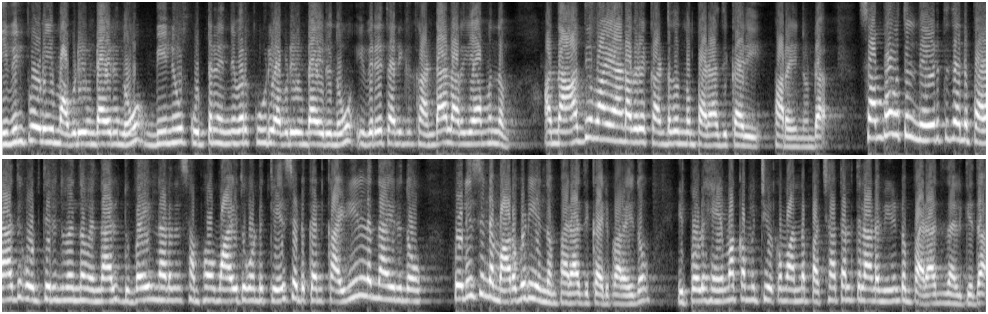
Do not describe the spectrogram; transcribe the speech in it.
നിവിൻ പോളിയും അവിടെ ഉണ്ടായിരുന്നു. ബിനു കുട്ടൻ എന്നിവർ കൂടി അവിടെ ഉണ്ടായിരുന്നു. ഇവരെ തനിക്ക് കണ്ടാൽ അറിയാമെന്നും അന്ന് ആദ്യമായാണ് അവരെ കണ്ടതെന്നും പരാതിക്കാരി പറയുന്നുണ്ട്. സംഭവത്തിൽ നേരത്തെ തന്നെ പരാതി കൊടുത്തിരുന്നുവെന്നും എന്നാൽ ദുബായിൽ നടന്ന സംഭവമായതുകൊണ്ട് കേസെടുക്കാൻ കഴിയില്ലെന്നായിരുന്നു പോലീസിന്റെ മറുപടിയെന്നും പരാതിക്കാരി പറയുന്നു. ഇപ്പോൾ ഹേമ കമ്മിറ്റിയൊക്കെ വന്ന പശ്ചാത്തലത്തിലാണ് വീണ്ടും പരാതി നൽകിയത്.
